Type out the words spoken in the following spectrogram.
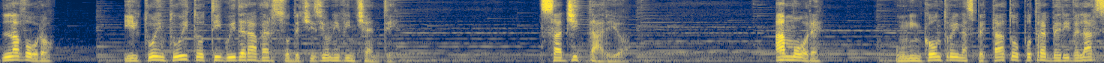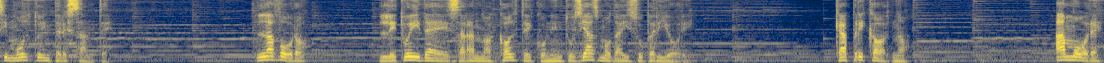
Lavoro. Il tuo intuito ti guiderà verso decisioni vincenti. Sagittario. Amore. Un incontro inaspettato potrebbe rivelarsi molto interessante. Lavoro. Le tue idee saranno accolte con entusiasmo dai superiori. Capricorno. Amore.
